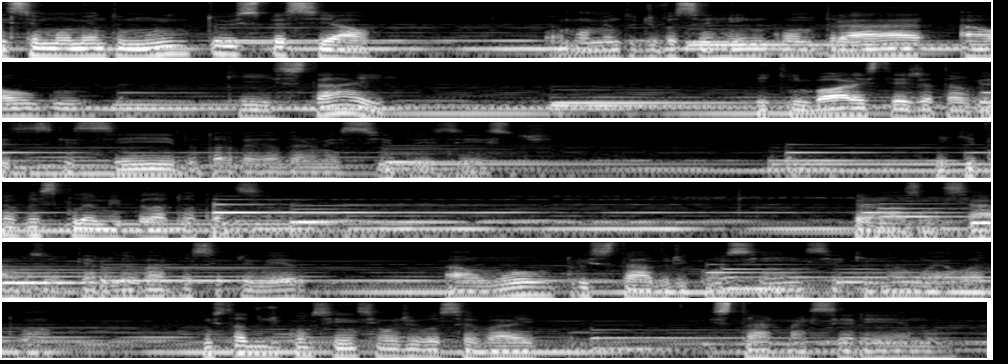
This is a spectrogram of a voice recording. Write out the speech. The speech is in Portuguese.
Esse é um momento muito especial. É um momento de você reencontrar algo que está aí e que, embora esteja talvez esquecido, talvez adormecido, existe e que talvez clame pela tua atenção. Para nós iniciarmos, eu quero levar você primeiro a um outro estado de consciência que não é o atual. Um estado de consciência onde você vai estar mais sereno,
